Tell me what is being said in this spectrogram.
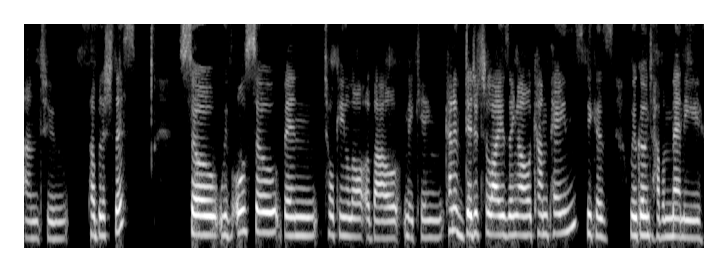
and to publish this. So we've also been talking a lot about making kind of digitalizing our campaigns because we're going to have a many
